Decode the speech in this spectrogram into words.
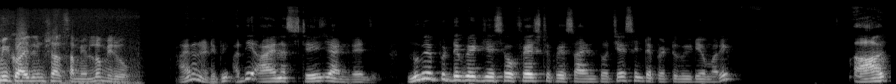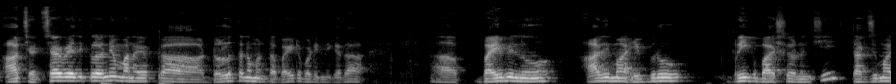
మీకు ఐదు నిమిషాల సమయంలో మీరు ఆయన నడిపి అది ఆయన స్టేజ్ ఆయన రేంజ్. నువ్వెప్పుడు డిబేట్ చేసావు ఫేస్ టు ఫేస్ ఆయనతో? చేసింటే పెట్టు వీడియో మరి. ఆ ఆ చర్చా వేదికలోనే మన యొక్క డొల్లతనం అంతా బయటపడింది కదా. ఆ, బైబిల్ను ఆదిమ హిబ్రూ గ్రీక్ భాషలో నుంచి తర్జుమా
